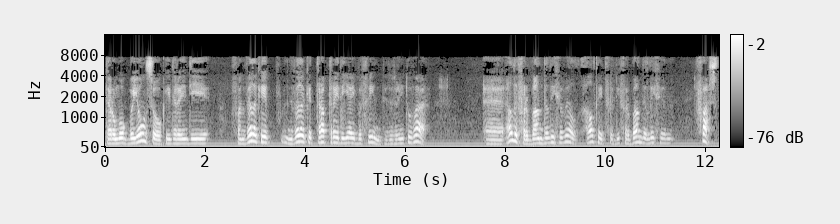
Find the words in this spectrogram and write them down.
daarom ook bij ons ook, iedereen die, van welke, in welke traptreden jij bevindt, dat is er niet toe waar. Uh, alle verbanden liggen wel, altijd, die verbanden liggen vast.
